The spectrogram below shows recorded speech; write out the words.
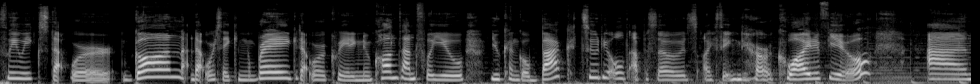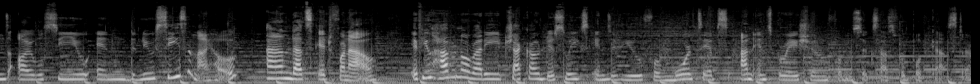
three weeks that we're gone, that we're taking a break, that we're creating new content for you, you can go back to the old episodes. I think there are quite a few. And I will see you in the new season, I hope. And that's it for now. If you haven't already, check out this week's interview for more tips and inspiration from a successful podcaster.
